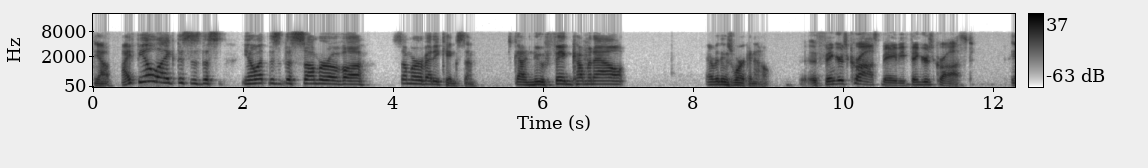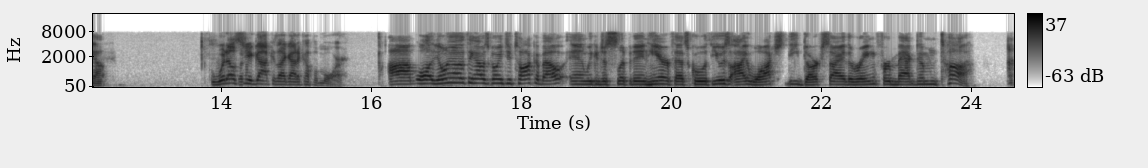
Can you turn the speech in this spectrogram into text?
Yeah, I feel like this is this. You know what? This is the summer of uh summer of Eddie Kingston. He's got a new fig coming out. Everything's working out. Uh, Fingers crossed, baby. Fingers crossed. Yeah. What else do you got? Because I got a couple more. Um, well, the only other thing I was going to talk about, and we can just slip it in here if that's cool with you, is I watched the Dark Side of the Ring for Magnum Ta.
